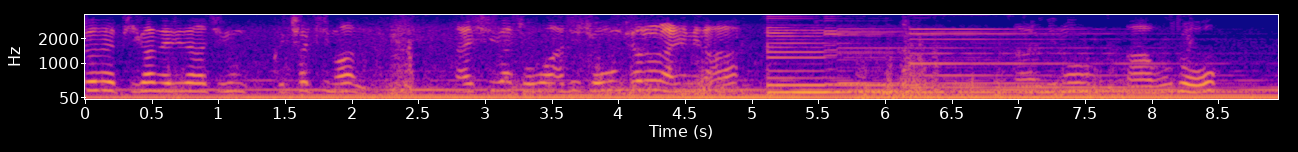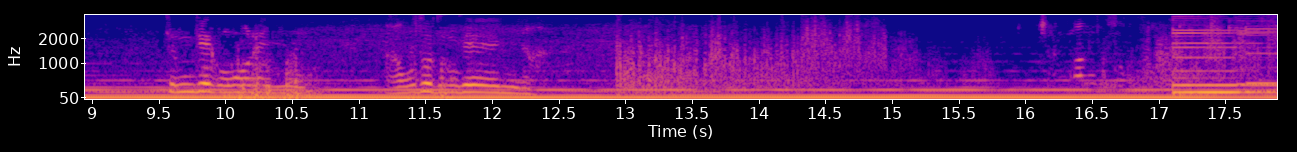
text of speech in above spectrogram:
오전에 비가 내리다가 지금 그쳤지만 날씨가 좋 아주 좋은 편은 아닙니다. 자, 여기는 아, 우도 등대공원에 있는 아, 우도 등대입니다. 전망도 좋고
